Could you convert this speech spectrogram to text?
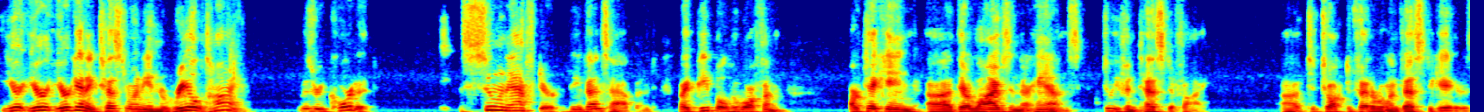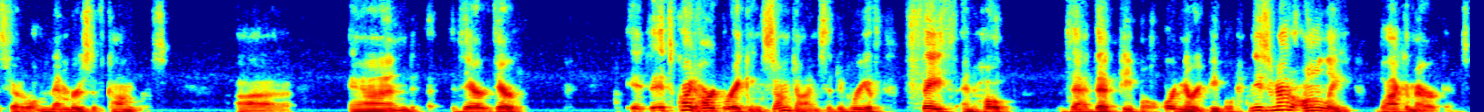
you're you're you're getting testimony in real time. It was recorded soon after the events happened by people who often are taking uh, their lives in their hands to even testify, uh, to talk to federal investigators, federal members of Congress, uh, and they're they're. It, it's quite heartbreaking sometimes the degree of faith and hope that that people, ordinary people, and these are not only Black Americans,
